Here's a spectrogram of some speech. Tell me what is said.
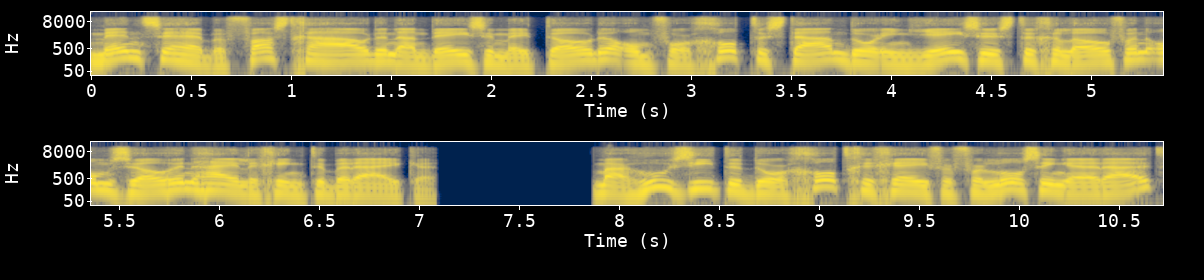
Mensen hebben vastgehouden aan deze methode om voor God te staan door in Jezus te geloven om zo hun heiliging te bereiken. Maar hoe ziet de door God gegeven verlossing eruit?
